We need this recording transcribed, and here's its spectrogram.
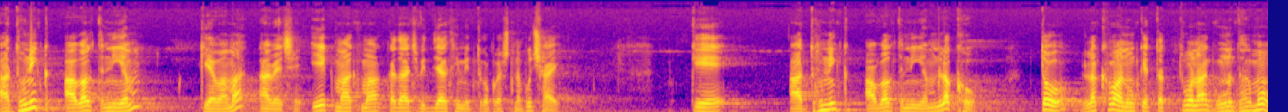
આધુનિક આવર્ત નિયમ કહેવામાં આવે છે. એક માર્કમાં કદાચ વિદ્યાર્થી મિત્રો પ્રશ્ન પૂછાય કે આધુનિક આવર્ત નિયમ લખો તો લખવાનું કે તત્વોના ગુણધર્મો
